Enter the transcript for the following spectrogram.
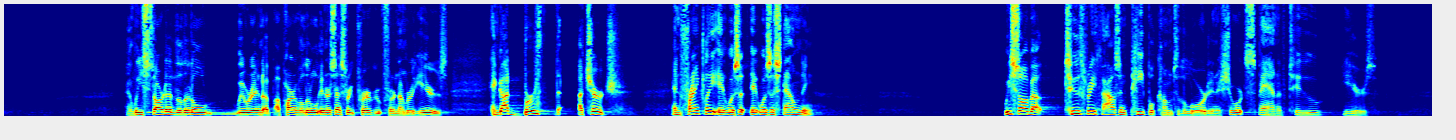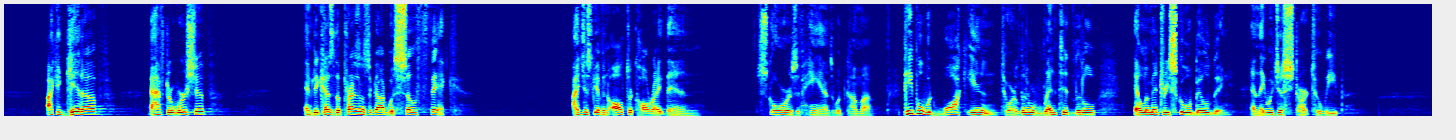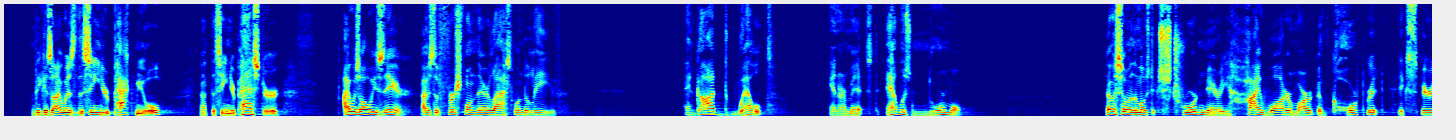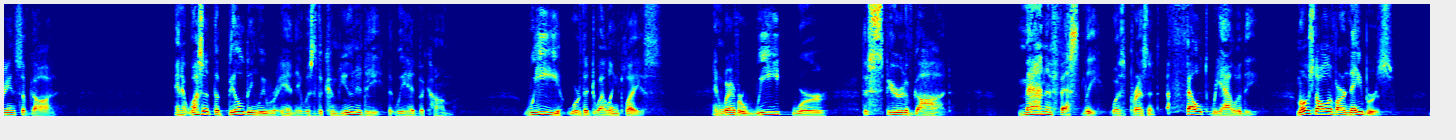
And we started a little, we were in a, a, part of a little intercessory prayer group for a number of years. And God birthed a church. And frankly, it was, it was astounding. We saw about two, 3,000 people come to the Lord in a short span of two years. I could get up after worship, and because the presence of God was so thick, I just give an altar call right then. Scores of hands would come up. People would walk in to our little rented little elementary school building, and they would just start to weep. Because I was the senior pack mule, not the senior pastor, I was always there. I was the first one there, last one to leave. And God dwelt in our midst. That was normal. That was some of the most extraordinary high water mark of corporate experience of God. And it wasn't the building we were in, it was the community that we had become. We were the dwelling place. And wherever we were, the Spirit of God manifestly was present, a felt reality. Most all of our neighbors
